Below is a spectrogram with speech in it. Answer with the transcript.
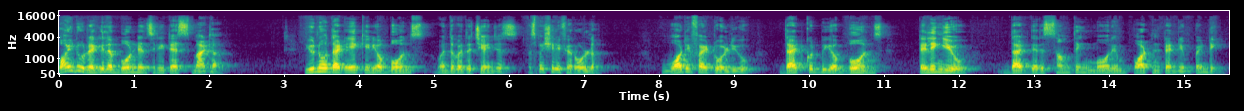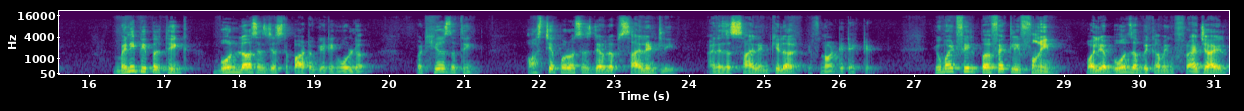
Why do regular bone density tests matter? You know that ache in your bones when the weather changes, especially if you're older. What if I told you that could be your bones telling you that there is something more important and impending? Many people think bone loss is just a part of getting older. But here's the thing osteoporosis develops silently and is a silent killer if not detected. You might feel perfectly fine while your bones are becoming fragile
